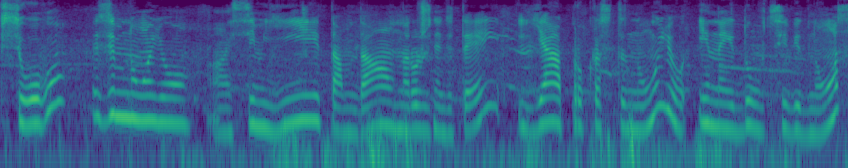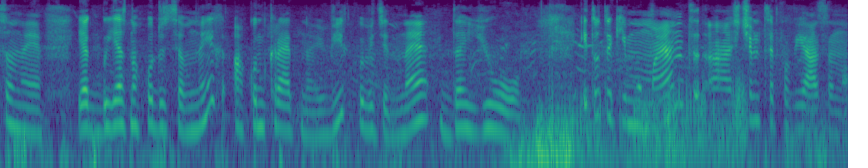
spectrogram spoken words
всього зі мною, сім'ї, там да, народження дітей. І я прокрастиную і не йду в ці відносини, якби я знаходжуся в них, а конкретної відповіді не даю. І тут такий момент, з чим це пов'язано.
